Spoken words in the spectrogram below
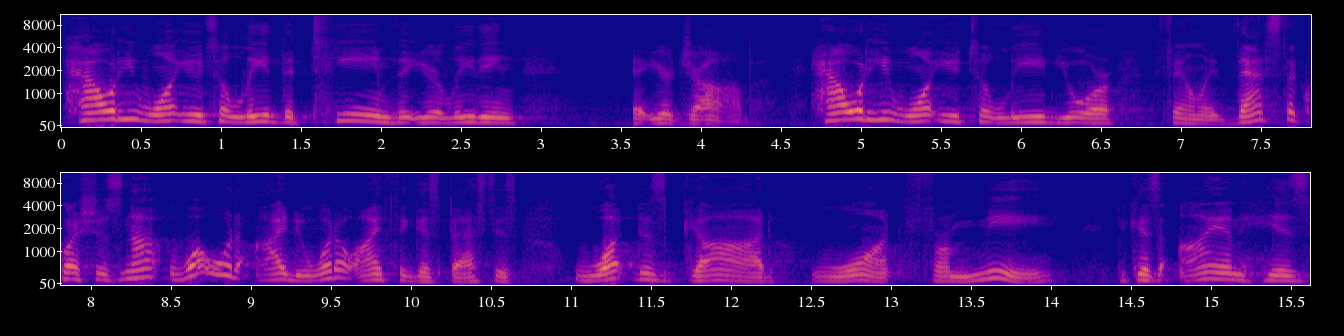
How would He want you to lead the team that you're leading at your job? How would He want you to lead your family? That's the question. It's not what would I do? What do I think is best? Is what does God want from me? Because I am His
